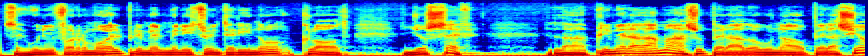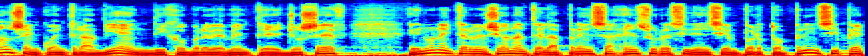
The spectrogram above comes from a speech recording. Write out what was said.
Según informó el primer ministro interino Claude Joseph, la primera dama ha superado una operación, se encuentra bien, dijo brevemente Joseph en una intervención ante la prensa en su residencia en Puerto Príncipe,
